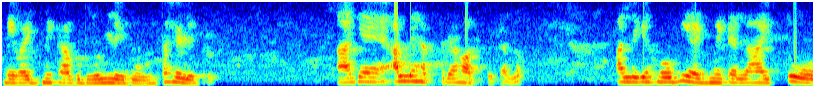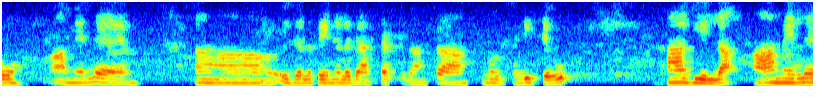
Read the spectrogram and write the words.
ನೀವು ಅಡ್ಮಿಟ್ ಆಗೋದು ಒಳ್ಳೆಯದು ಅಂತ ಹೇಳಿದರು. ಹಾಗೆ ಅಲ್ಲೇ ಹತ್ತಿರ ಹಾಸ್ಪಿಟಲು ಅಲ್ಲಿಗೆ ಹೋಗಿ ಅಡ್ಮಿಟ್ ಎಲ್ಲ ಆಯಿತು, ಆಮೇಲೆ ಇದೆಲ್ಲ ಪೇನ್ ಎಲ್ಲ ಜಾಸ್ತಿ ಆಗ್ತದ ಅಂತ ನೋಡ್ಕೊಂಡಿದ್ದೆವು. ಆಗಲಿಲ್ಲ. ಆಮೇಲೆ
